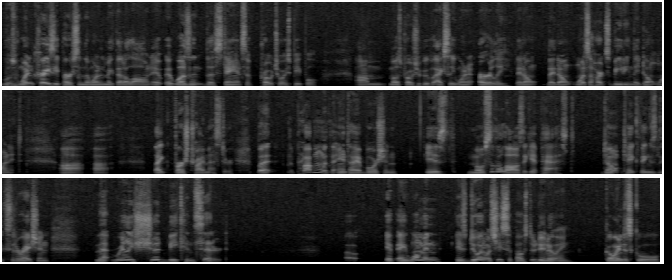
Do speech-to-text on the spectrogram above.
was one crazy person that wanted to make that a law. It, it wasn't the stance of pro-choice people. Um, most pro-choice people actually want it early. They don't. They don't. Once a heart's beating, they don't want it, uh, uh, like first trimester. But the problem with the anti-abortion is most of the laws that get passed don't take things into consideration that really should be considered. Uh, if a woman is doing what she's supposed to be doing, going to school,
